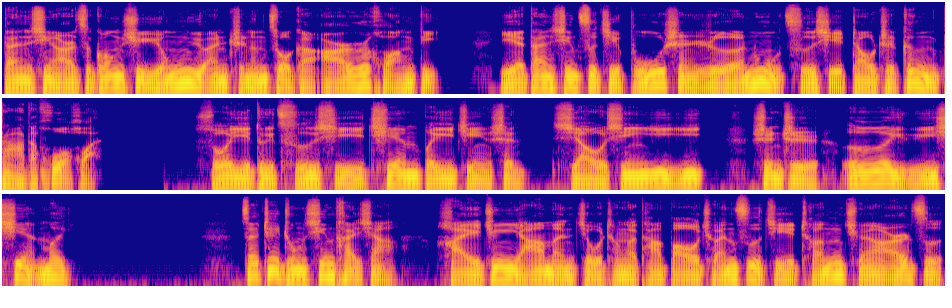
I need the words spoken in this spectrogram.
担心儿子光绪永远只能做个儿皇帝，也担心自己不慎惹怒慈禧，招致更大的祸患。所以，对慈禧谦卑谨慎、小心翼翼，甚至阿谀献媚。在这种心态下，海军衙门就成了他保全自己、成全儿子、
